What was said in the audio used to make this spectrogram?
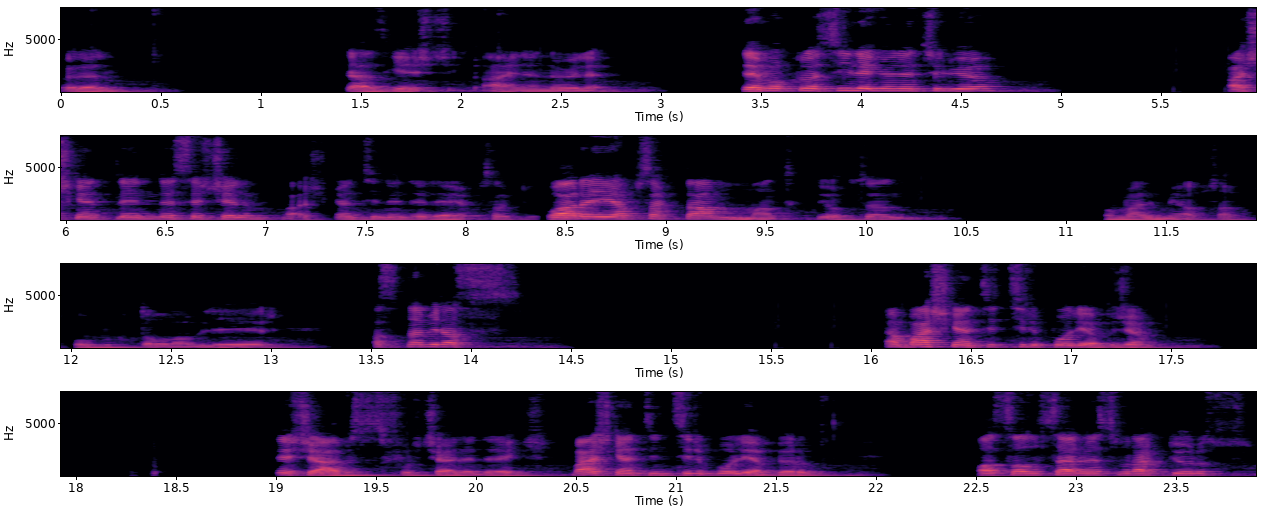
Bölelim. Biraz geçtik. Aynen öyle. Demokrasiyle yönetiliyor. Başkentlerini de seçelim. Başkentini nereye yapsak? Duvara'yı yapsak daha mı mantıklı yoksa normal mi yapsak? Tobruk da olabilir. Aslında biraz ben başkenti Tripoli yapacağım. Seç abi sıfır çayla direkt. Başkentin Tripoli yapıyorum. Vasalı serbest bırak diyoruz.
